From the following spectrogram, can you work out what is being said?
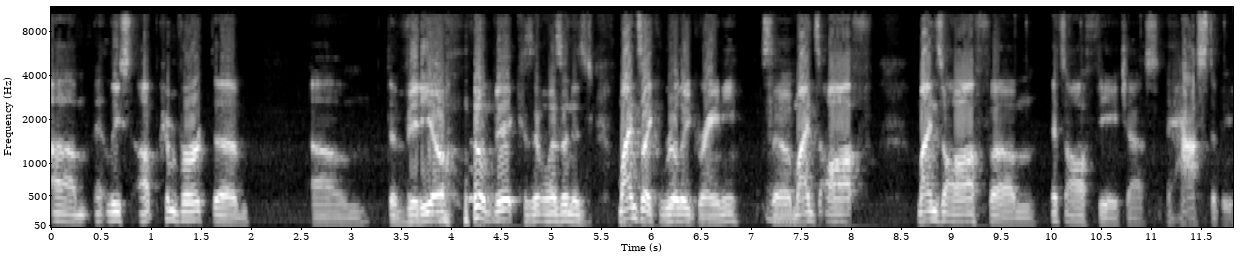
um, at least up convert the um, the video a little bit because it wasn't as mine's like really grainy, so Mhm. mine's off mine's off. Um, it's off VHS. It has to be.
